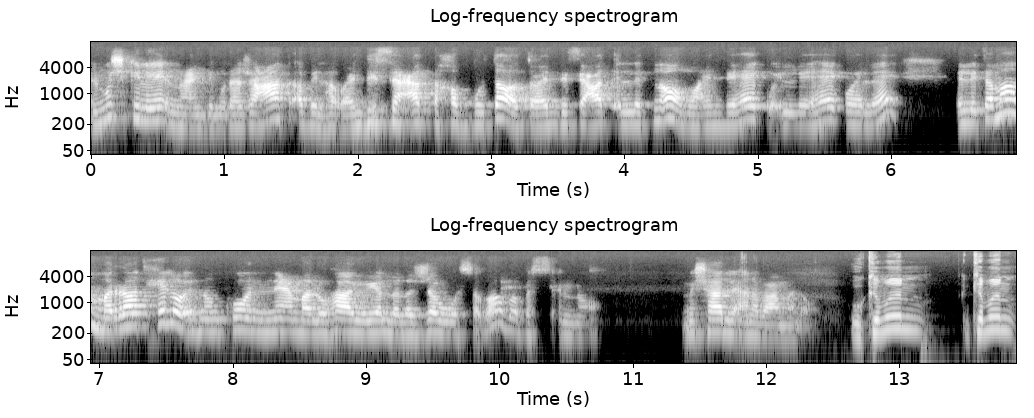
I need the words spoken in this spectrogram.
المشكلة إنه عندي مراجعات قبلها وعندي ساعات تخبطات وعندي ساعات قلة نوم وعندي هيك واللي هيك واللي هيك اللي تمام مرات حلو إنه نكون نعمله هاي ويلا للجو سبابه بس إنه مش هذا اللي أنا بعمله. وكمان كمان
